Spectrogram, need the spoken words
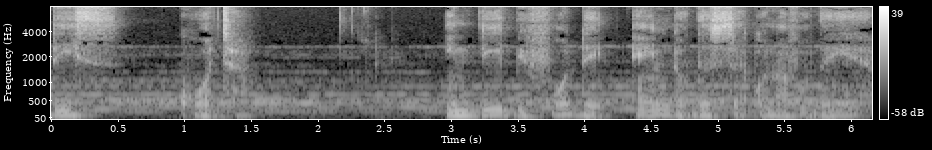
this quarter, indeed before the end of the second half of the year,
